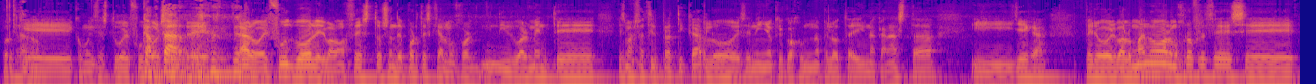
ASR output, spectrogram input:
porque como dices tú, el fútbol siempre- claro, el fútbol, el baloncesto son deportes que a lo mejor individualmente es más fácil practicarlo, ese niño que coge una pelota y una canasta y llega, pero el balonmano a lo mejor ofrece ese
